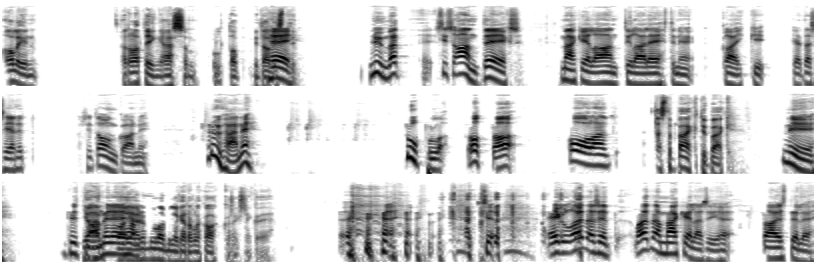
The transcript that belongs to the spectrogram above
alin rating SM-kultamitalisti. Hei, nyt mä, siis anteeksi, Mäkelä, Anttila, Lehtinen, kaikki, ketä siellä nyt sit onkaan, niin Ryhänen, tupla, ottaa Åland, Tästä back to back. niin. Sitten Ja on ihan, jäänyt molemmilla kerralla kakkoseksi näköjään. Se- ei kun laitan, sen, laitan Mäkelä siihen taistele,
